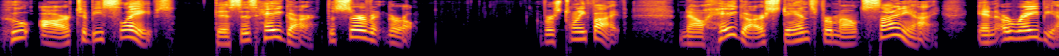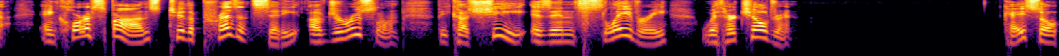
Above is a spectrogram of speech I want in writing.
who are to be slaves. This is Hagar, the servant girl. Verse 25. Now Hagar stands for Mount Sinai in Arabia and corresponds to the present city of Jerusalem because she is in slavery with her children. Okay, so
